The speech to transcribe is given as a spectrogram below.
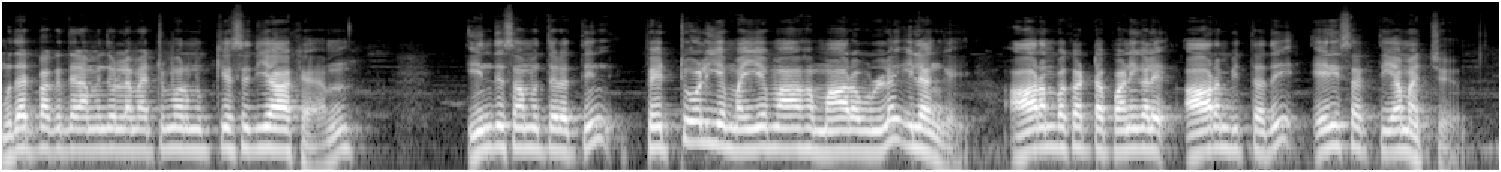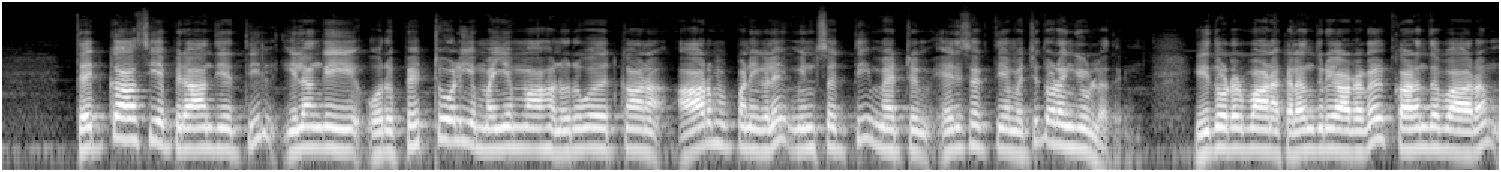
முதற் பக்கத்தில் அமைந்துள்ள மற்றொரு முக்கிய செய்தியாக இந்து சமுத்திரத்தின் பெட்ரோலிய மையமாக மாறவுள்ள இலங்கை. ஆரம்பகட்ட பணிகளை ஆரம்பித்தது எரிசக்தி அமைச்சு. தெற்காசிய பிராந்தியத்தில் இலங்கையை ஒரு பெட்ரோலிய மையமாக நிறுவுவதற்கான ஆரம்ப பணிகளை மின்சக்தி மற்றும் எரிசக்தி அமைச்சு தொடங்கியுள்ளது. இது தொடர்பான கலந்துரையாடல்கள் கடந்த வாரம்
